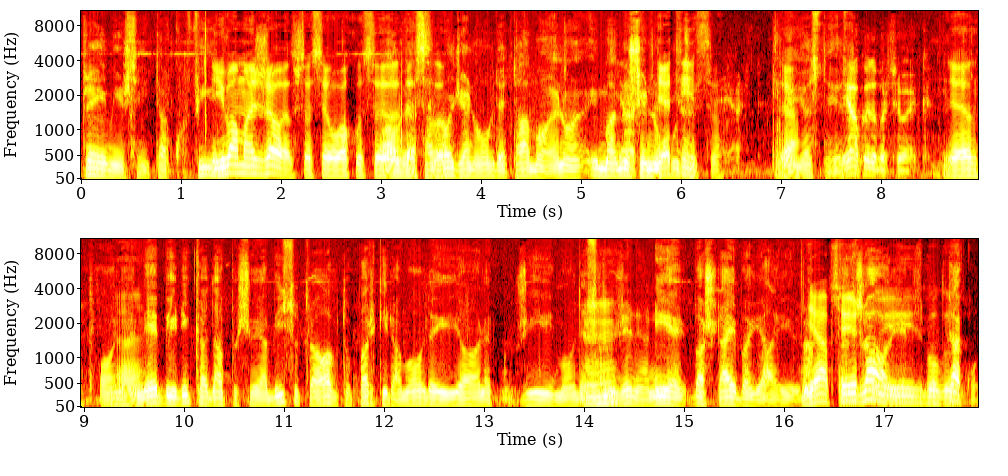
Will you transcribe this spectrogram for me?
premiš se i tako, fin. I vama je žao što se ovako sve Ali ja sam desilo. rođen ovdje tamo, eno, imam još jednu kuću. Djetinjstvo. Ja. Ja. Jeste, jeste. Jako dobar čovjek. Jel? Ona, ne bi nikad napušio, ja bi sutra auto parkiram ovdje i ja neko živim ovdje, mm -hmm. žena nije baš najbolja. I. Ja, sa teško zdravljem, i zbog, Tako.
